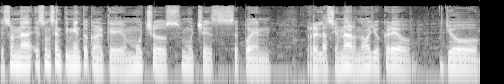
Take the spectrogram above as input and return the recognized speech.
es una es un sentimiento con el que muchos muchos se pueden relacionar, ¿no? Yo creo, yo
